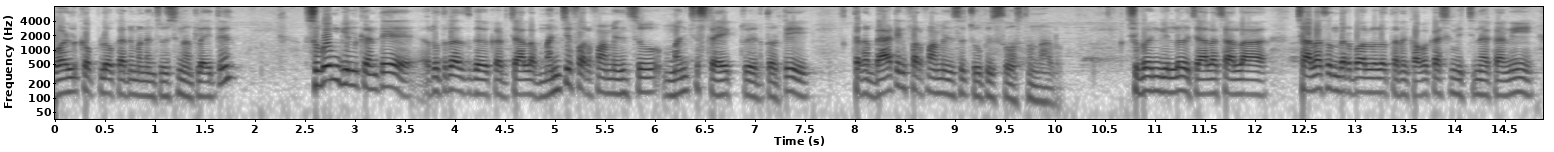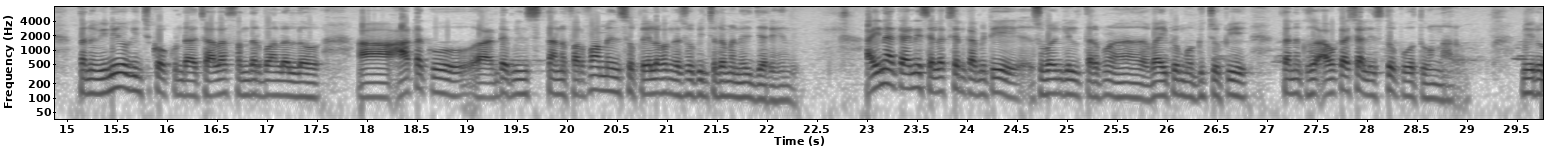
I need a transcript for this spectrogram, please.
వరల్డ్ కప్లో కానీ మనం చూసినట్లయితే శుభం గిల్ కంటే రుతురాజ్ గౌకర్ చాలా మంచి పర్ఫార్మెన్స్ మంచి స్ట్రైక్ రేట్ తోటి తన బ్యాటింగ్ పర్ఫార్మెన్స్ చూపిస్తూ వస్తున్నాడు. శుభం గిల్ చాలా చాలా చాలా సందర్భాలలో తనకు అవకాశం ఇచ్చినా కానీ తను వినియోగించుకోకుండా చాలా సందర్భాలలో ఆటకు అంటే మీన్స్ తన పర్ఫార్మెన్స్ పేలవంగా చూపించడం అనేది జరిగింది. అయినా కానీ సెలక్షన్ కమిటీ శుభంగిల్ తరపున వైపు మొగ్గు చూపి తనకు అవకాశాలు ఇస్తూ పోతూ ఉన్నారు. మీరు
